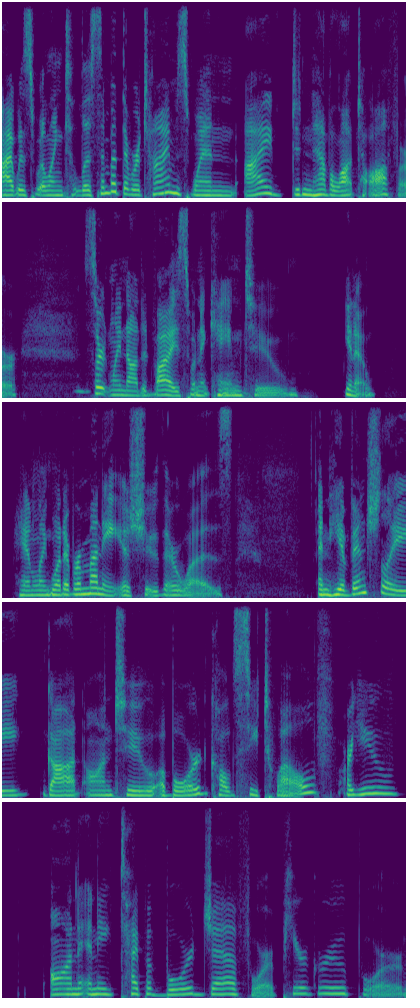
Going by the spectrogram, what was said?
I was willing to listen, but there were times when I didn't have a lot to offer. Certainly not advice when it came to, you know, handling whatever money issue there was. And he eventually got onto a board called C12. Are you on any type of board, Jeff, or a peer group, or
